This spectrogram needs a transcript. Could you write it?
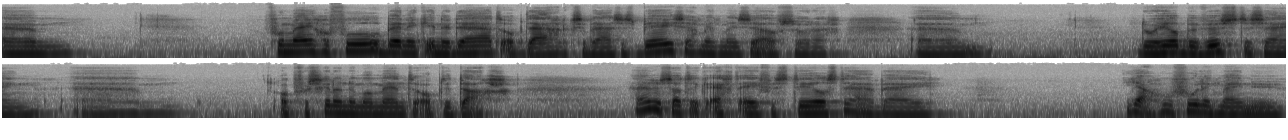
Um, voor mijn gevoel ben ik inderdaad op dagelijkse basis bezig met mijn zelfzorg. Um, door heel bewust te zijn um, op verschillende momenten op de dag. Dus dat ik echt even stilsta bij, ja, hoe voel ik mij nu?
